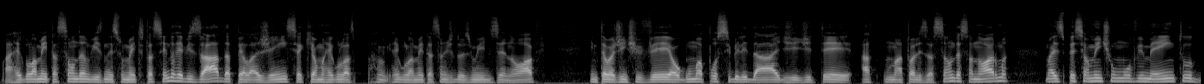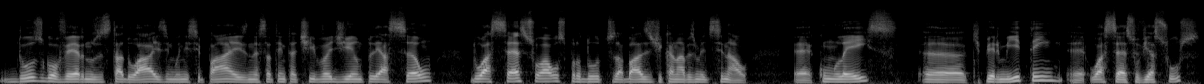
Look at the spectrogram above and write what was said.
a, regulamentação da Anvisa nesse momento está sendo revisada pela agência, que é uma regula regulamentação de 2019. Então a gente vê alguma possibilidade de ter a, uma atualização dessa norma, mas especialmente um movimento dos governos estaduais e municipais nessa tentativa de ampliação do acesso aos produtos à base de cannabis medicinal, é, com leis uh, que permitem é, o acesso via SUS,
